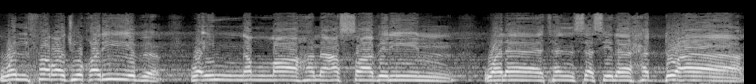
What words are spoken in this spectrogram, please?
والفرج قريب وإن الله مع الصابرين ولا تنس سلاح الدعاء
